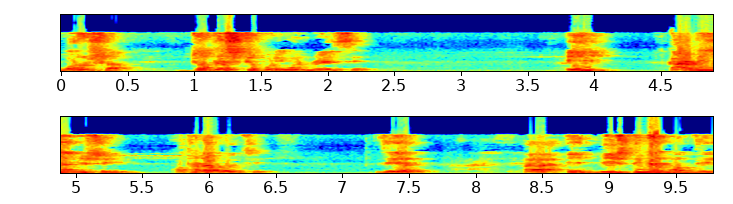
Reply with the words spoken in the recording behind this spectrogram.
ভরসা যথেষ্ট পরিমাণ রয়েছে। এই কারণেই আমি সেই কথাটা বলছি যে এই বিশ দিনের মধ্যে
